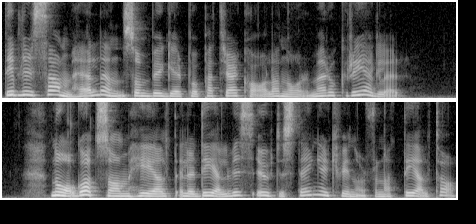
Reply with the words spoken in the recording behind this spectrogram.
det blir samhällen som bygger på patriarkala normer och regler något som helt eller delvis utestänger kvinnor från att delta.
